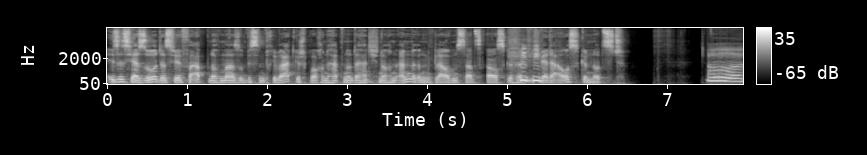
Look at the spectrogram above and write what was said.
ist es ja so, dass wir vorab noch mal so ein bisschen privat gesprochen hatten und da hatte ich noch einen anderen Glaubenssatz rausgehört. ich werde ausgenutzt. Oh.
